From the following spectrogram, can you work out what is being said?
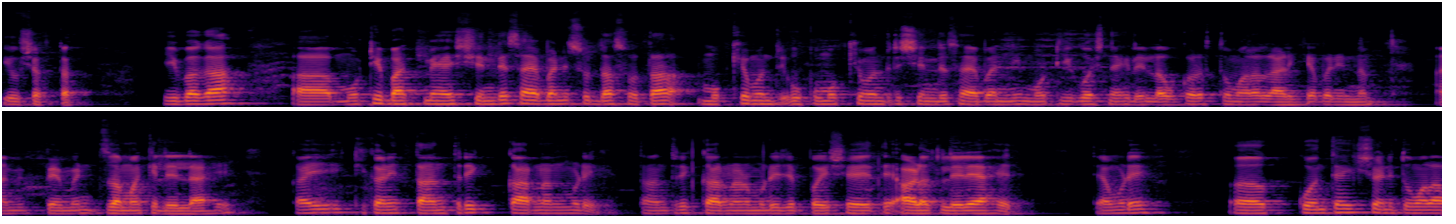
येऊ शकतात. ही बघा मोठी बातमी आहे. शिंदे साहेबांनी सुद्धा स्वतः मुख्यमंत्री उपमुख्यमंत्री शिंदे साहेबांनी मोठी घोषणा केली. लवकरच तुम्हाला लाडक्या बहिणींना आम्ही पेमेंट जमा केलेलं आहे. काही ठिकाणी तांत्रिक कारणांमुळे तांत्रिक कारणांमुळे जे पैसे आहेत ते अडकलेले आहेत. त्यामुळे कोणत्याही क्षणी तुम्हाला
